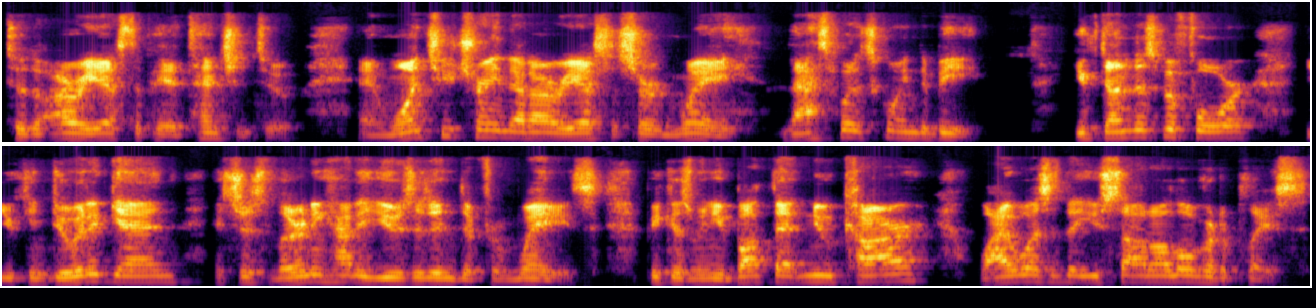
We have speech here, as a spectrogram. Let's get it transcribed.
to the RAS to pay attention to. And once you train that RAS a certain way, that's what it's going to be. You've done this before. You can do it again. It's just learning how to use it in different ways. Because when you bought that new car, why was it that you saw it all over the place?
